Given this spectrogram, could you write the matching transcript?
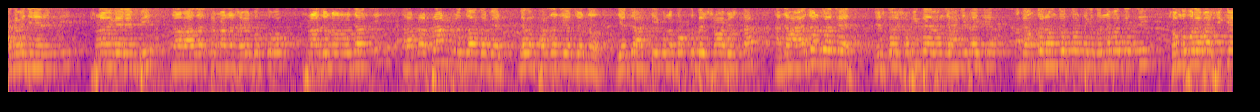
আগামী দিনের এমপি সোনারগাঁয়ের এমপি, জনাব আজাদ ইসলাম মান্নান সাহেবের বক্তব্য শোনার জন্য অনুরোধ জানাচ্ছি। আর আপনারা প্রাণ করে দোয়া করবেন বেগম খালেদা জিয়ার জন্য, যেহেতু আজকে কোনো বক্তব্যের সমাবেশ না, আর যারা আয়োজন করেছেন বিশেষ করে শফিক ভাই এবং জাহাঙ্গীর ভাইকে আমি অন্তর অন্তঃস্থল থেকে ধন্যবাদ দিচ্ছি। শম্ভুপুরাবাসীকে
